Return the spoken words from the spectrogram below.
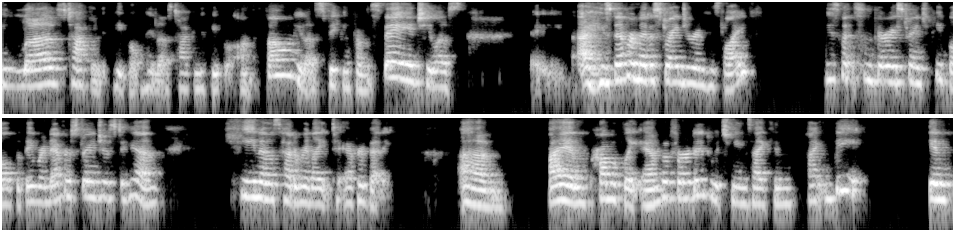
He loves talking to people. He loves talking to people on the phone. He loves speaking from the stage. He loves, uh, he's never met a stranger in his life. He's met some very strange people, but they were never strangers to him. He knows how to relate to everybody. Um, I am probably ambiverted, which means I can I can be in,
